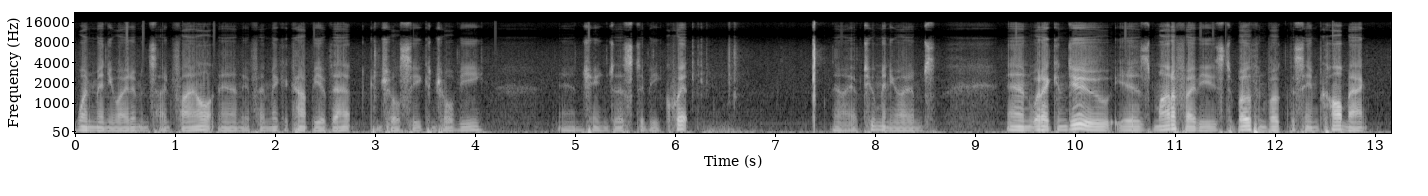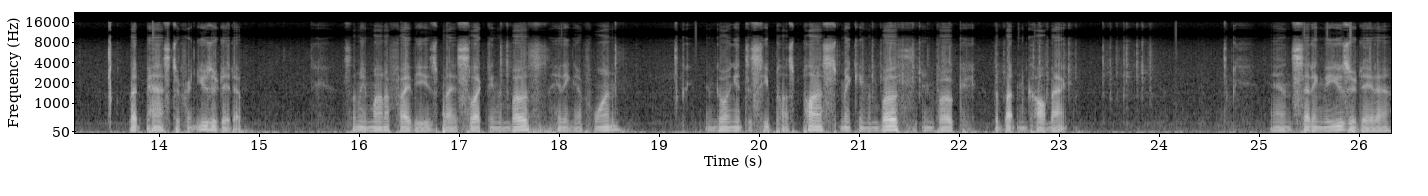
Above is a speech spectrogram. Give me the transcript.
one menu item inside File, and if I make a copy of that, Control-C, Control-V, and change this to be Quit, now I have two menu items. And what I can do is modify these to both invoke the same callback, but pass different user data. So let me modify these by selecting them both, hitting F1, and going into C++, making them both invoke the button callback, and setting the user data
